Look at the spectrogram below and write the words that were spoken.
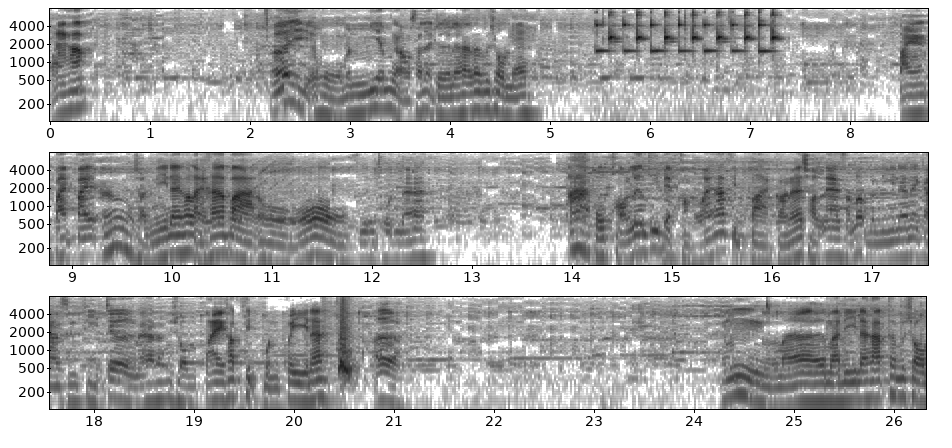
ไปครับเฮ้ย โอ้โห มันเงียบเหงาซะเหลือเกินนะฮะท่านผู้ชมนะไปไปไปอ้าวช็อตนี้ได้เท่าไหร่ห้าบาท โอ้โห คืนทุนนะฮะ อะผมขอเริ่มที่ bet 250 บาทก่อนนะช็อตแรกสำหรับวันนี้นะในการซื้อฟีเจอร์นะฮะท่านผู้ชมไปครับ 10หมุนฟรีนะ เออ อืมมามาดีนะครับท่านผู้ชม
